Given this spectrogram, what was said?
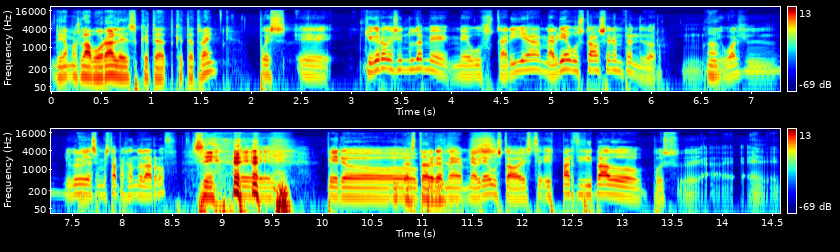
digamos, laborales que te, que te atraen? Pues eh, yo creo que sin duda me, me gustaría, me habría gustado ser emprendedor. Ah. Igual yo creo que ya se me está pasando el arroz. Sí. Eh, pero pero me, me habría gustado. He, participado pues eh, eh,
